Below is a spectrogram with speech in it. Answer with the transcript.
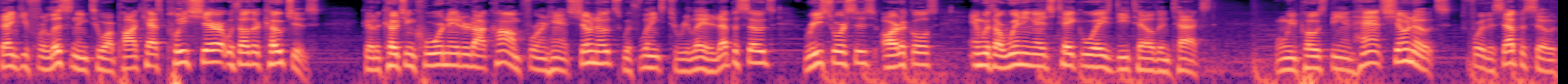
Thank you for listening to our podcast. Please share it with other coaches. Go to coachandcoordinator.com for enhanced show notes with links to related episodes, resources, articles, and with our winning edge takeaways detailed in text. When we post the enhanced show notes for this episode,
